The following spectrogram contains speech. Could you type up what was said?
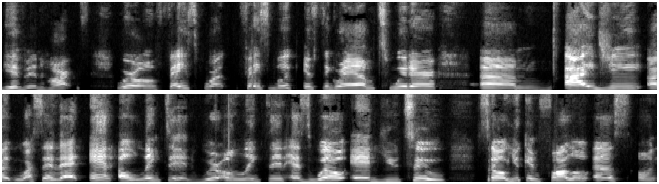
Giving Hearts. We're on Facebook, Facebook, Instagram, Twitter, um ig uh, well, i said that and oh linkedin. We're on linkedin as well and youtube. So you can follow us on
